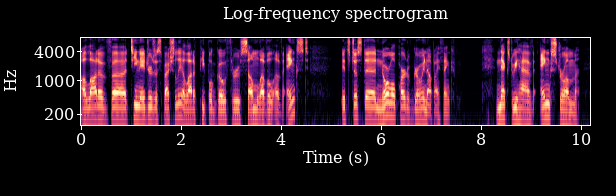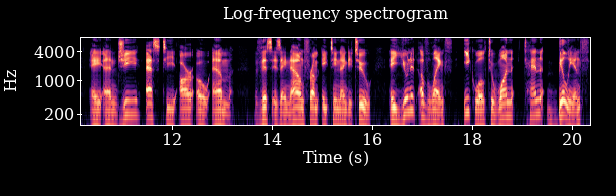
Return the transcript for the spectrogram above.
a lot of uh, teenagers, especially, a lot of people go through some level of angst. It's just a normal part of growing up, I think. Next, we have angstrom, A N G S T R O M. This is a noun from 1892, a unit of length equal to one ten billionth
